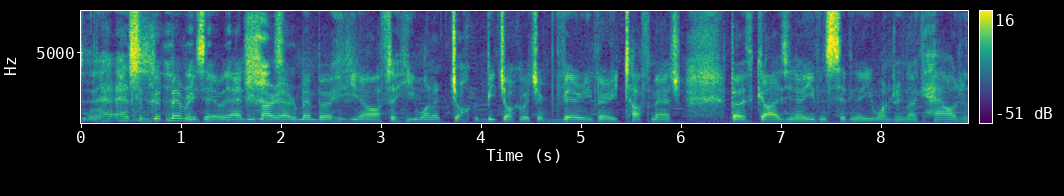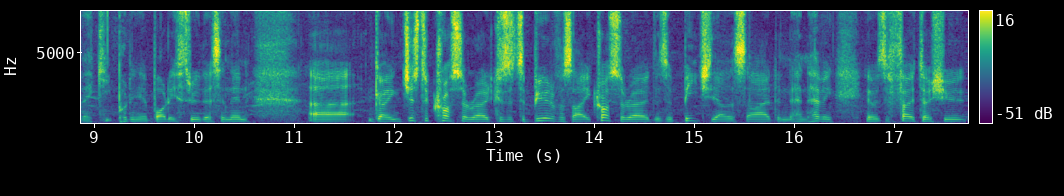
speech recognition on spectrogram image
had some good memories there with Andy Murray. I remember, he, you know, after he won it, Djok- beat Djokovic, a very very tough match. Both guys, you know, even sitting there, you're wondering like, how do they keep putting their bodies through this? And then uh, going just across the road because it's a beautiful site. You cross the road, there's a beach the other side, and, and having there was a photo shoot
